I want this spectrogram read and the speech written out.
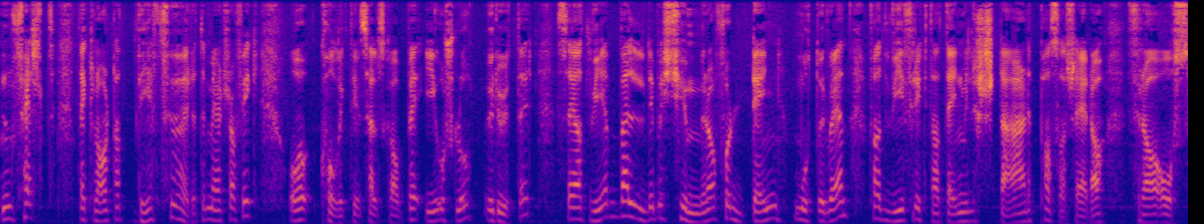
14 felt. Det er klart at det fører til mer trafikk. Og kollektivselskapet i Oslo, Ruter, sier at vi er veldig bekymra for den motorveien, for at vi frykter at den vil stjele passasjerer fra oss,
